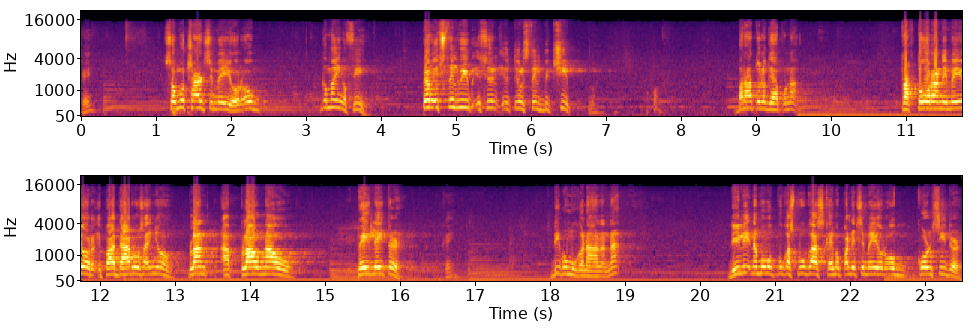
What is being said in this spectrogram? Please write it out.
Okay? So mo charge si Mayor og gamay nga fee. Pero it still will, it will, it will still be cheap. Barato lang gihapon na. Traktora ni Mayor, ipadaro sa inyo. Plant, ah, plow now, pay later. Okay? Di pa mo ganahan na. Dili na mo magpugas-pugas kay mapalit si Mayor og corn seeder.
